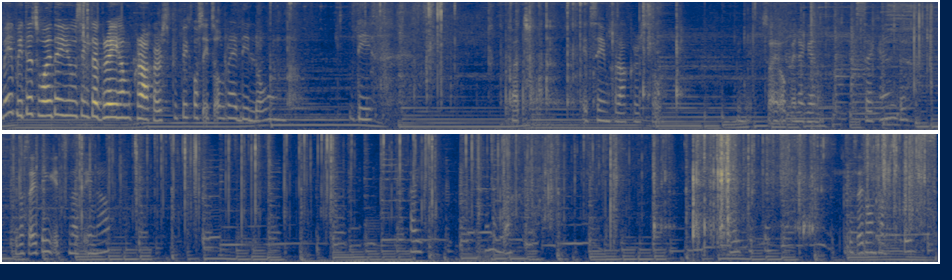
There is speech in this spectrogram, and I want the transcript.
Maybe that's why they're using the graham crackers because it's already long. This, but it's same crackers so. So I open again second because I think it's not enough. Ay, because I don't have space.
